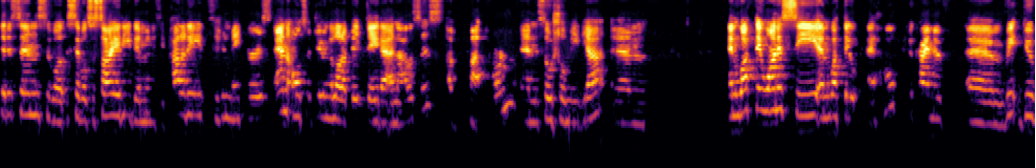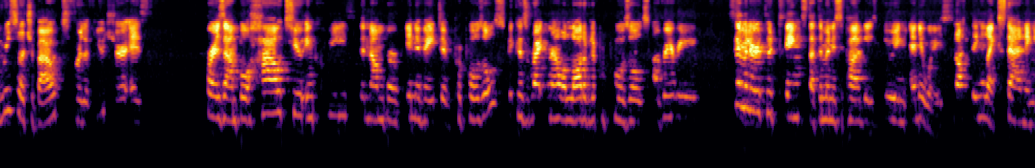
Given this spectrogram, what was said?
citizens, civil, civil society, the municipality, decision makers, and also doing a lot of big data analysis of the platform and social media. Um, and what they want to see and what they hope to kind of um, re do research about for the future is, for example, how to increase the number of innovative proposals, because right now a lot of the proposals are very similar to things that the municipality is doing anyways, nothing like standing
